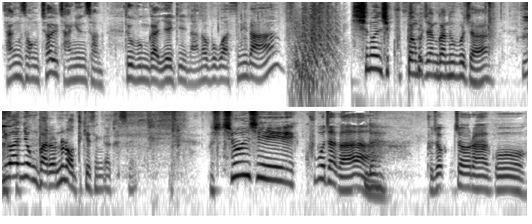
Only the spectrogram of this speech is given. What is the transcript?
장성철 장윤선 두 분과 얘기 나눠보고 왔습니다 신원식 국방부 장관 후보자 이완용 발언은 어떻게 생각하세요? 신원식 후보자가 네. 부적절하고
